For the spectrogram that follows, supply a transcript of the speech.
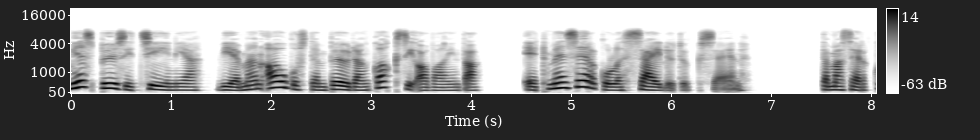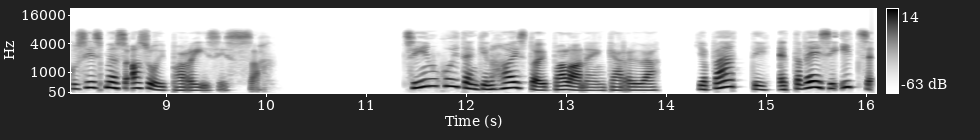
mies pyysi Jeania viemään Augusten pöydän kaksi avainta Edmen serkulle säilytykseen. Tämä serkku siis myös asui Pariisissa. Jean kuitenkin haistoi palaneen käryä ja päätti, että veisi itse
